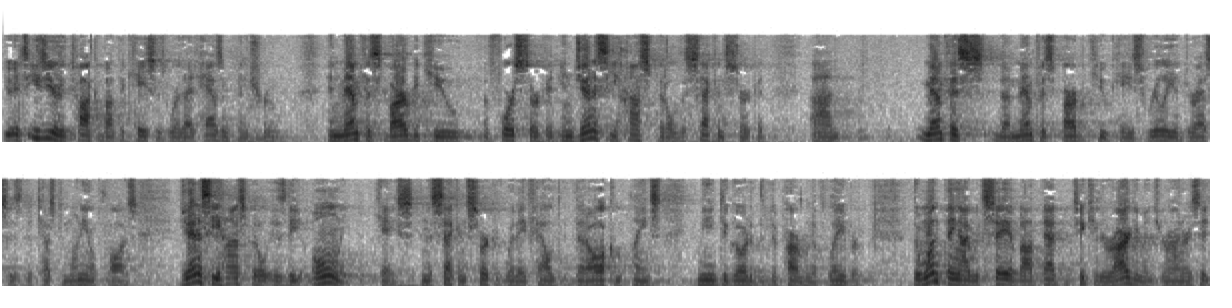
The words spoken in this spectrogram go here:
it's easier to talk about the cases where that hasn't been true. In Memphis Barbecue, the Fourth Circuit, in Genesee Hospital, the Second Circuit, uh, Memphis, the Memphis Barbecue case really addresses the testimonial clause. Genesee Hospital is the only case in the Second Circuit where they've held that all complaints need to go to the Department of Labor. The one thing I would say about that particular argument, Your Honor, is that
